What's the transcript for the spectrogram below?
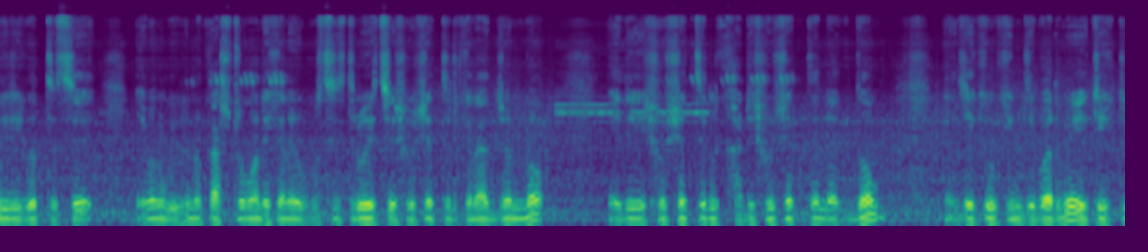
বিক্রি করতেছে এবং বিভিন্ন কাস্টমার এখানে উপস্থিত রয়েছে সরষের তেল কেনার জন্য। এটি সরষের তেল, খাঁটি সরষের তেল একদম, যে কেউ কিনতে পারবে, এটি একটি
